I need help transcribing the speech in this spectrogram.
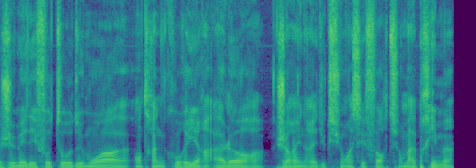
je mets des photos de moi en train de courir, alors j'aurai une réduction assez forte sur ma prime.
